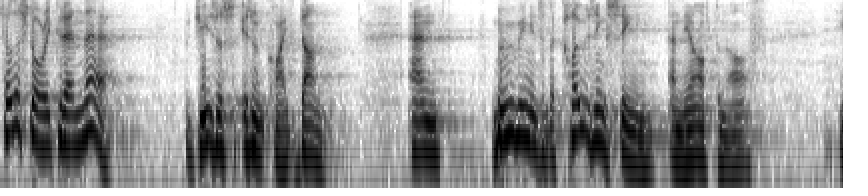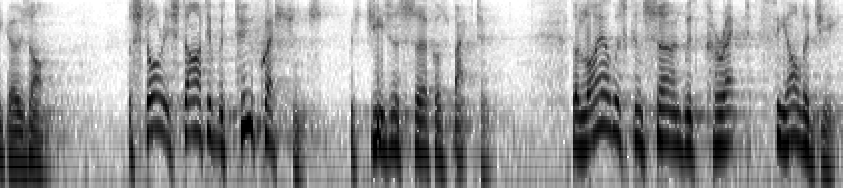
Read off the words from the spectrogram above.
So the story could end there, but Jesus isn't quite done. And Moving into the closing scene and the aftermath, he goes on. The story started with two questions, which Jesus circles back to. The lawyer was concerned with correct theology,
